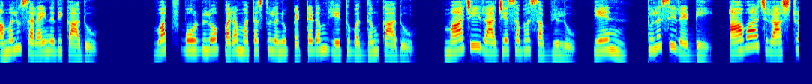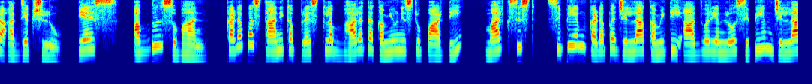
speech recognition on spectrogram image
అమలు సరైనది కాదు. వక్ఫ్ బోర్డులో పరమతస్థులను పెట్టడం హేతుబద్ధం కాదు. మాజీ రాజ్యసభ సభ్యులు ఎన్. తులసిరెడ్డి ఆవాజ్ రాష్ట్ర అధ్యక్షులు ఎస్. అబ్దుల్ సుభాన్ కడప స్థానిక ప్రెస్ క్లబ్ భారత communist party Marxist CPM Kadapa జిల్లా కమిటీ ఆధ్వర్యంలో సిపిఎం జిల్లా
